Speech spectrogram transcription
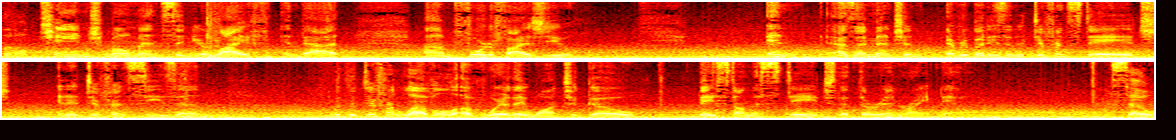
little change moments in your life, and that um, fortifies you. And as I mentioned, everybody's in a different stage in a different season with a different level of where they want to go based on the stage that they're in right now. So,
